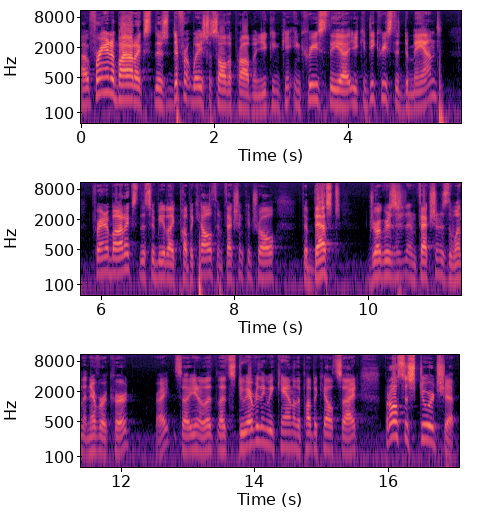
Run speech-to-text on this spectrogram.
uh, for antibiotics, there's different ways to solve the problem. You can increase the, uh, you can decrease the demand for antibiotics. This would be like public health, infection control. The best drug-resistant infection is the one that never occurred, right? So you know, let, let's do everything we can on the public health side, but also stewardship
